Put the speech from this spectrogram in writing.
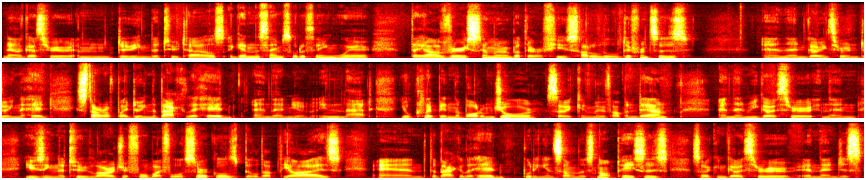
Now go through and doing the two tails. Again, the same sort of thing where they are very similar, but there are a few subtle little differences and then going through and doing the head. Start off by doing the back of the head, and then you in that you'll clip in the bottom jaw so it can move up and down. And then we go through and then using the two larger 4x4 circles, build up the eyes and the back of the head, putting in some of the SNOT pieces so it can go through and then just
